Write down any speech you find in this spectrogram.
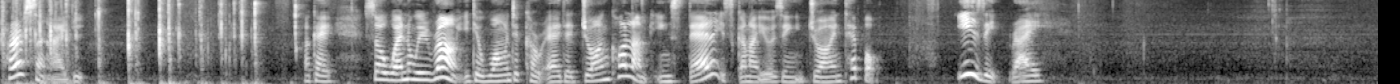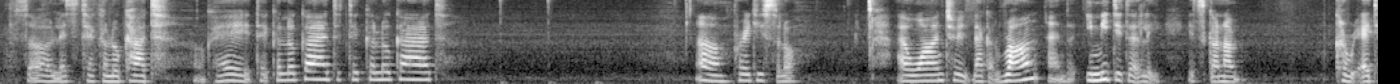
person id Okay, so when we run, it won't create a join column. Instead, it's gonna using join table. Easy, right? So let's take a look at, okay, take a look at, take a look at. Um, pretty slow. I want to like run and immediately it's gonna create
